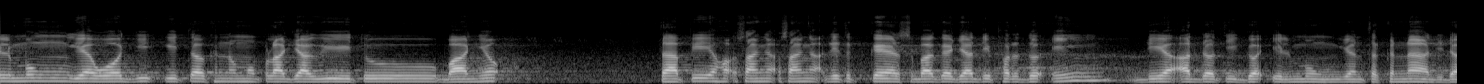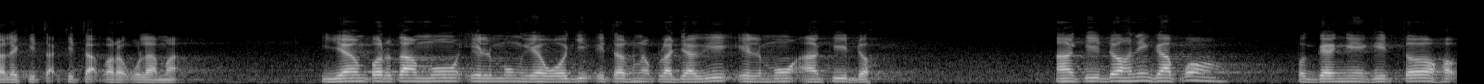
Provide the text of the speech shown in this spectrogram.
ilmu yang wajib kita kena mempelajari itu banyak tapi hak sangat-sangat ditekan sebagai jadi fardu ain dia ada tiga ilmu yang terkenal di dalam kitab-kitab para ulama' Yang pertama ilmu yang wajib kita kena pelajari ilmu akidah. Akidah ni gapo? Pegangi kita hak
